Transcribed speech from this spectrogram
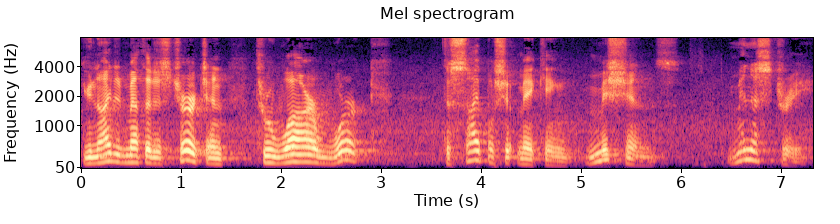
United Methodist Church and through our work, discipleship making, missions, ministry.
